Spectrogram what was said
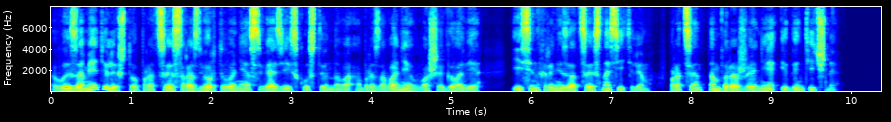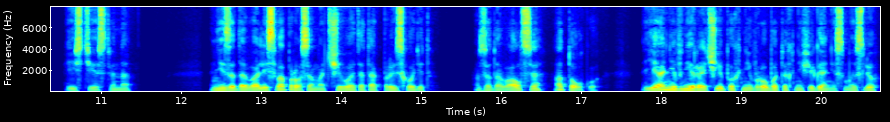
Вы заметили, что процесс развертывания связи искусственного образования в вашей голове – и синхронизация с носителем в процентном выражении идентичны. Естественно. Не задавались вопросом, от чего это так происходит. Задавался, а толку? Я ни в нейрочипах, ни в роботах нифига не смыслю.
